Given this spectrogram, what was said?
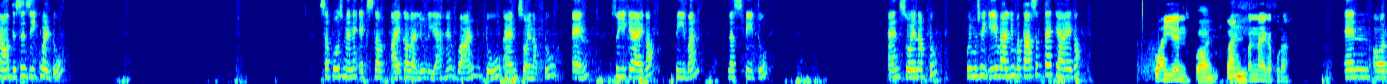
now this is equal to suppose मैंने x का i का वैल्यू लिया है one two and so n up to n so ये क्या आएगा p1 one plus P two and so n up to कोई मुझे ये वैल्यू बता सकता है क्या आएगा आएगा पूरा एन और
